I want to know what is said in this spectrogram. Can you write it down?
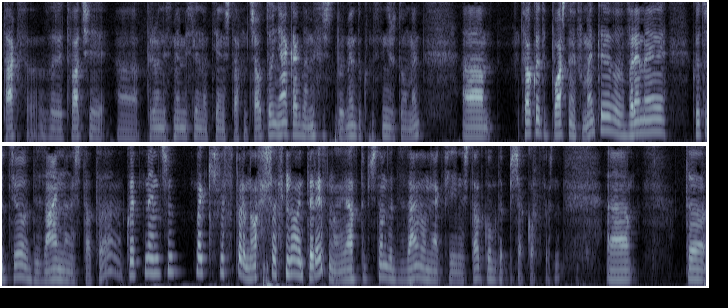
такса, заради това, че примерно не сме мислили на тия неща в началото, той няма как да мислиш според мен, докато не стигнеш до този момент. А, това, което плащаме в момента е във време, което отива в дизайн на нещата, което мен лично Макив е супер много, защото е много интересно. Нали? Аз предпочитам да дизайнвам някакви неща, отколкото да пиша код всъщност. А, та,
